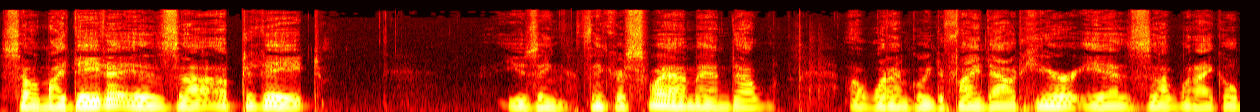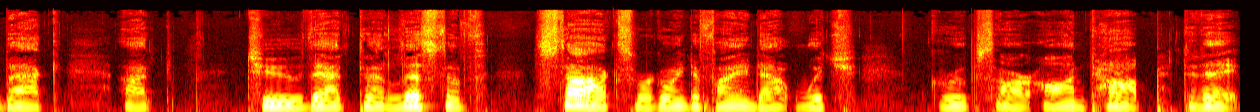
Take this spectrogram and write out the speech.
So my data is uh, up to date using Thinkorswim and uh, uh, what I'm going to find out here is uh, when I go back uh, to that uh, list of stocks, we're going to find out which groups are on top today.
